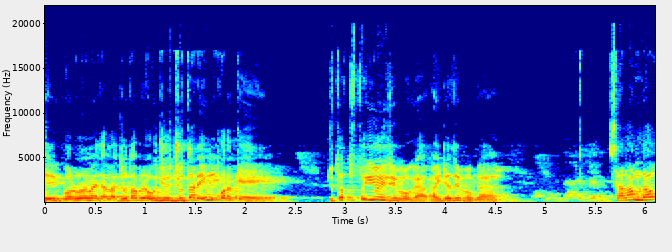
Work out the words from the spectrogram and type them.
এই গরমের মধ্যে তালা জুতা পরে ওই যে জুতার এম করে কে? জুতা তো তুই হয়ে যাব গা ভাইটা দেবো গা। সালাম দাও।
